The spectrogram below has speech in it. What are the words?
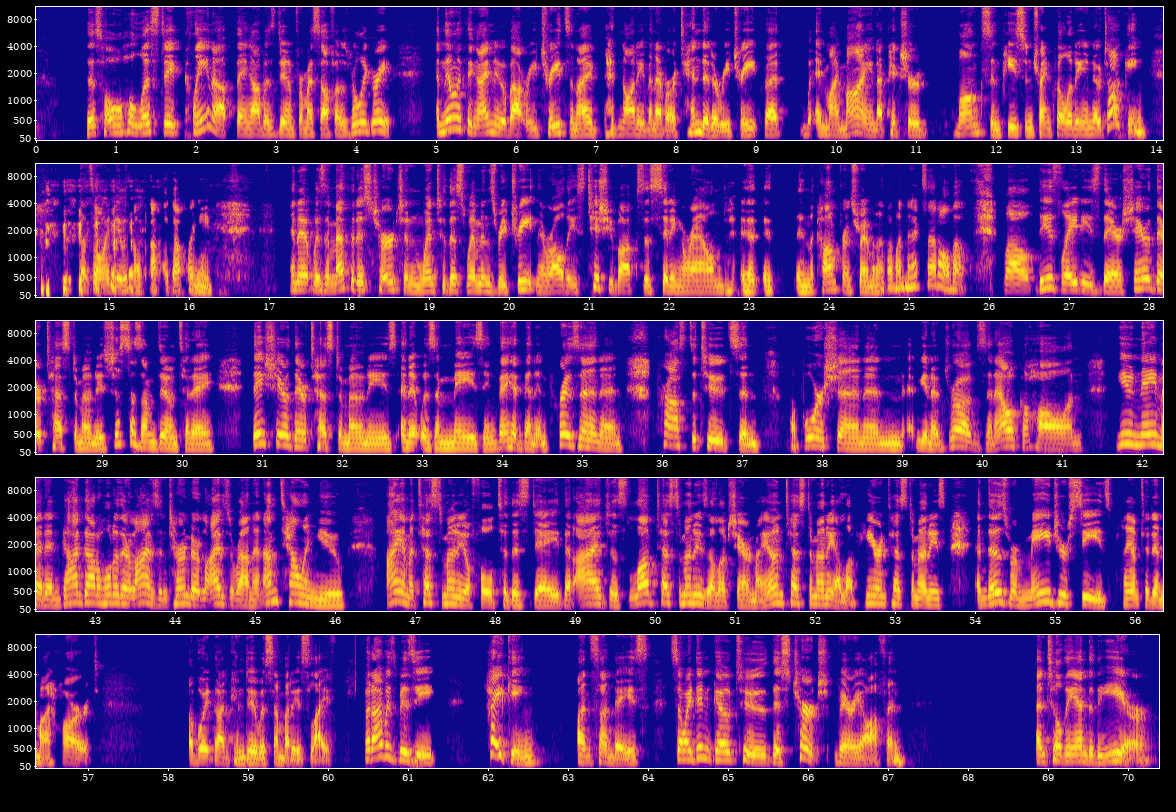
this whole holistic cleanup thing I was doing for myself. It was really great. And the only thing I knew about retreats, and I had not even ever attended a retreat, but in my mind, I pictured monks and peace and tranquility and no talking. That's all I knew with my Catholic upbringing and it was a Methodist church and went to this women's retreat and there were all these tissue boxes sitting around it, it, in the conference room. And I thought what the heck's that all about? Well these ladies there shared their testimonies just as I'm doing today. They shared their testimonies and it was amazing. They had been in prison and prostitutes and abortion and you know drugs and alcohol and you name it. And God got a hold of their lives and turned their lives around. And I'm telling you I am a testimonial full to this day that I just love testimonies. I love sharing my own testimony. I love hearing testimonies. And those were major seeds planted in my heart of what God can do with somebody's life. But I was busy hiking on Sundays, so I didn't go to this church very often until the end of the year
